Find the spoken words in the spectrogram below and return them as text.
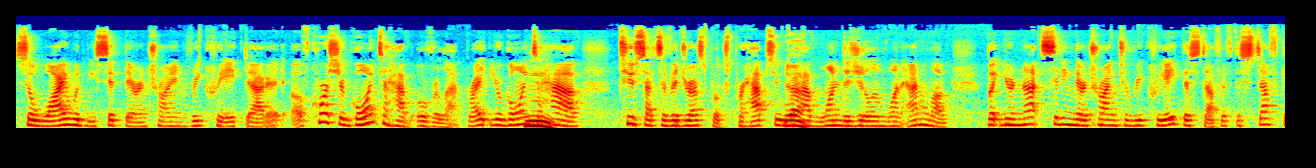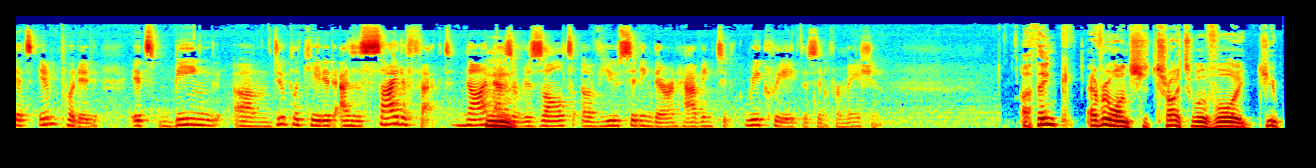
So why would we sit there and try and recreate data? Of course, you're going to have overlap, right? You're going to mm. have two sets of address books. Perhaps you will Yeah. have one digital and one analog, but you're not sitting there trying to recreate this stuff. If the stuff gets inputted, it's being um, duplicated as a side effect, not as a result of you sitting there and having to recreate this information. I think everyone should try to avoid du-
